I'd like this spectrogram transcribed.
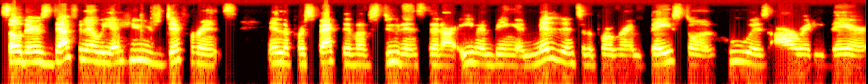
So there's definitely a huge difference in the perspective of students that are even being admitted into the program based on who is already there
